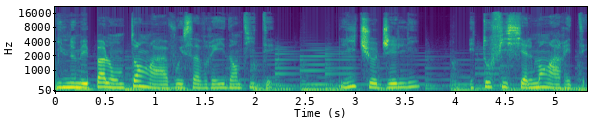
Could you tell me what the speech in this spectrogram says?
Il ne met pas longtemps à avouer sa vraie identité. Licio Gelli est officiellement arrêté.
